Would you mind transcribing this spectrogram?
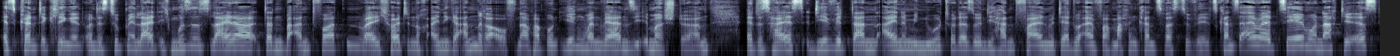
es könnte klingeln und es tut mir leid, ich muss es leider dann beantworten, weil ich heute noch einige andere Aufnahmen habe und irgendwann werden sie immer stören. Äh, das heißt, dir wird dann eine Minute oder so in die Hand fallen, mit der du einfach machen kannst, was du willst. Kannst du einmal erzählen, wonach dir ist?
